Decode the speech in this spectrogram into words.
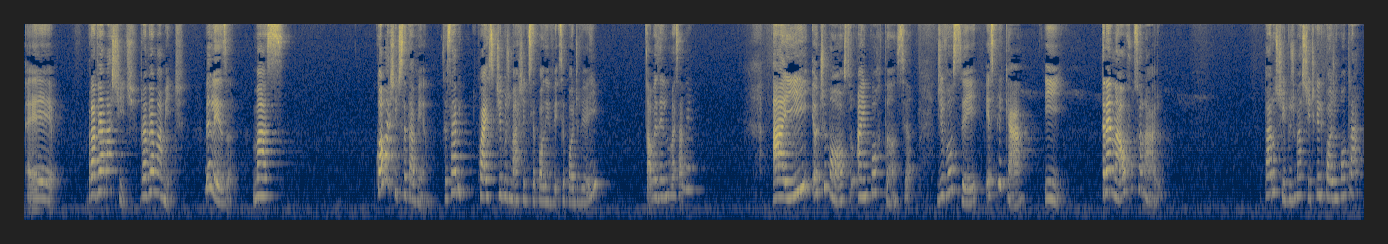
é para ver a mastite, para ver a mamite. Beleza, mas qual mastite você está vendo? Você sabe quais tipos de mastite você pode ver, você pode ver aí? Talvez ele não vai saber. Aí eu te mostro a importância de você explicar e treinar o funcionário para os tipos de mastite que ele pode encontrar.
